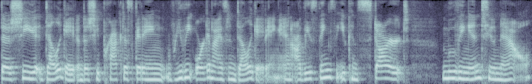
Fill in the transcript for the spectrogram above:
Does she delegate and does she practice getting really organized and delegating? And are these things that you can start moving into now?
